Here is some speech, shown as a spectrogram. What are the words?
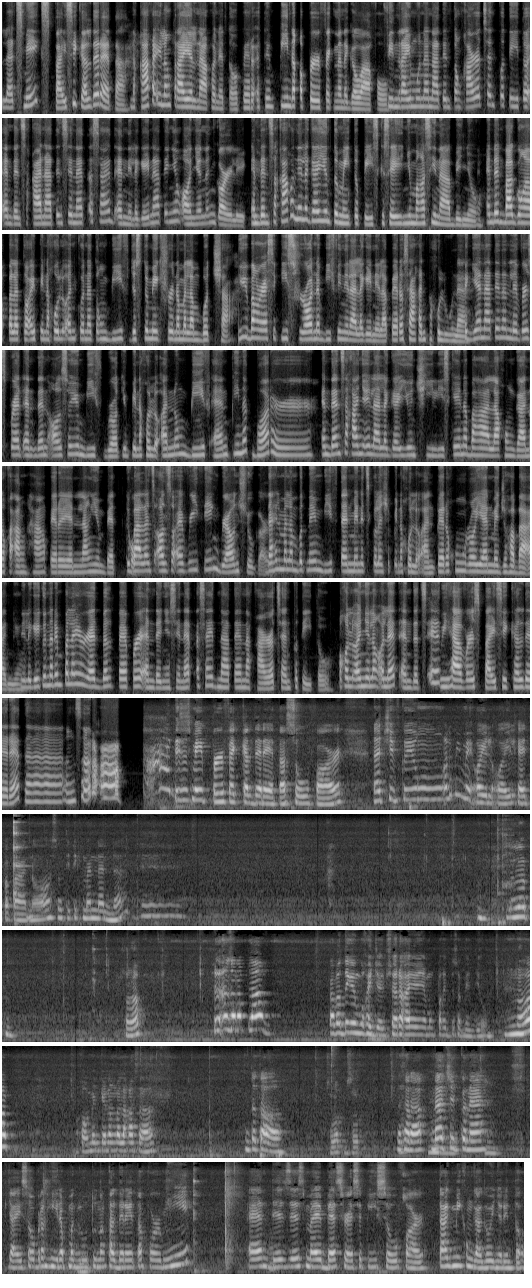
Let's make spicy caldereta. Nakakailang trial na ako nito, pero ito yung pinaka-perfect na nagawa ko. Finry muna natin tong carrots and potato and then saka natin sinet aside and nilagay natin yung onion and garlic. And then saka ko nilagay yung tomato paste kasi yun yung mga sinabi nyo. And then bago nga pala to ay pinakuluan ko na tong beef just to make sure na malambot siya. Yung ibang recipes raw na beef yung nilalagay nila pero sa akin pakulunan. Lagyan natin ng liver spread and then also yung beef broth, yung pinakuluan ng beef and peanut butter. And then saka nyo ilalagay yung yung chilies. Kayo na bahala kung gaano kaanghang, pero yan lang yung bet ko. To balance also everything, brown sugar. Dahil malambot na yung beef, 10 minutes ko lang siya pinakuluan, pero kung raw yan, medyo habaan nyo. Nilagay ko na rin pala yung red bell pepper and then yung sinet aside natin na carrots and potato. Pakuluan nyo lang ulit and that's it. We have our spicy caldereta. Ang sarap! Ah, this is my perfect caldereta so far. Na-achieve ko yung, alam mo may oil-oil kahit papano. So, titikman na natin. Sarap. Sarap. Sarap, ang sarap lang. Papatigyan ko kay Jeff. Sarap ayaw niya magpakita sa video. Sarap. Comment ka ng malakas ha. Ang totoo. Sarap, sarap. Masarap. Na-achieve ko na. Guys, sobrang hirap magluto ng kaldereta for me. And this is my best recipe so far. Tag me kung gagawin nyo rin to.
